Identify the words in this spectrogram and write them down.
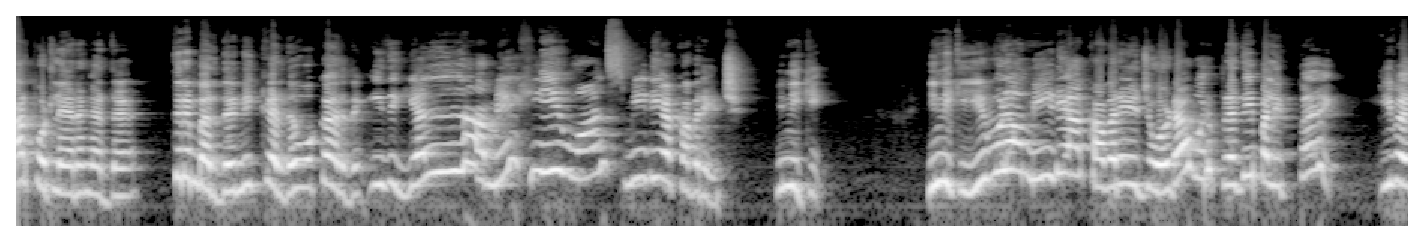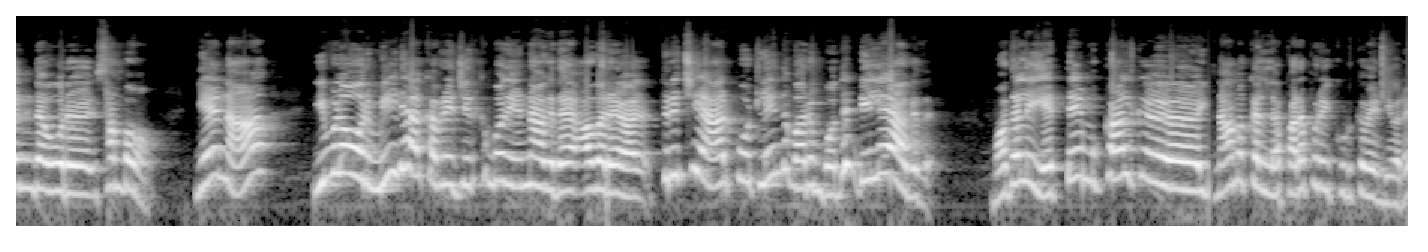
ஏர்போர்ட்டில் இறங்குறது திரும்புறது நிற்கிறது உட்காருது இது எல்லாமே ஹீ வாண்ட்ஸ் மீடியா கவரேஜ் இன்னைக்கு. இன்னைக்கு இவ்வளோ மீடியா கவரேஜோட ஒரு பிரதிபலிப்பு இவ இந்த ஒரு சம்பவம். ஏன்னா இவ்வளோ ஒரு மீடியா கவரேஜ் இருக்கும்போது என்ன ஆகுது? அவர் திருச்சி ஏர்போர்ட்லேருந்து வரும்போது டிலே ஆகுது. முதல்ல எட்டே முக்காலுக்கு நாமக்கல்ல பரப்புரை கொடுக்க வேண்டியவர்.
